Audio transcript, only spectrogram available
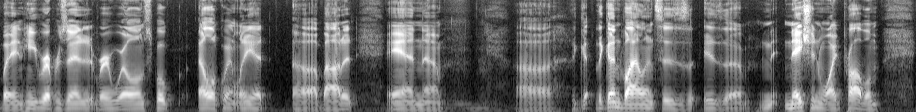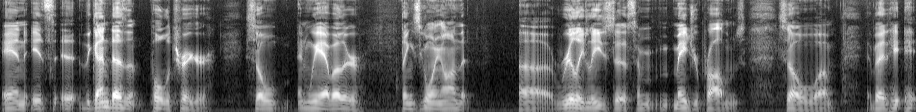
but and he represented it very well and spoke eloquently at uh, about it. And um, uh, the, gun violence is is a n- nationwide problem, and it's uh the gun doesn't pull the trigger. So, and we have other things going on that uh, really leads to some major problems. So, um, but he, he,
